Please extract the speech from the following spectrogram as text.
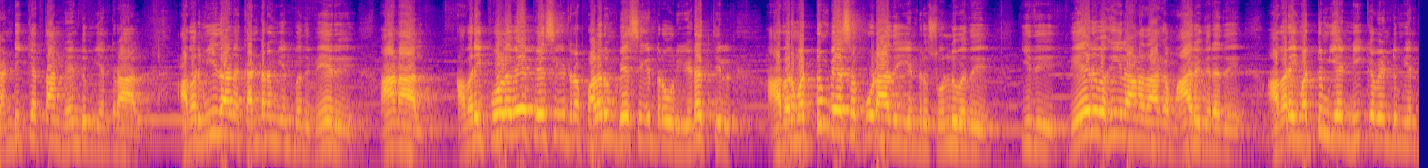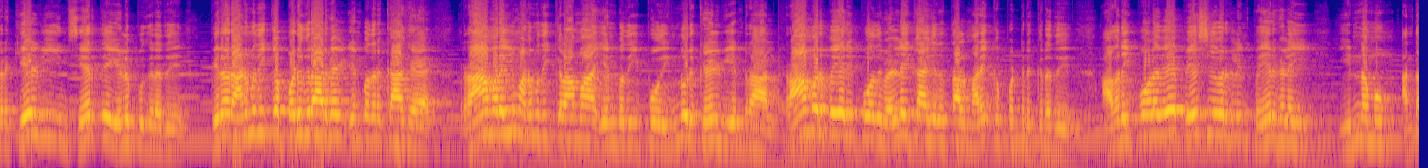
கண்டிக்கத்தான் வேண்டும் என்றால் அவர் மீதான கண்டனம் என்பது வேறு. ஆனால் அவரைப் போலவே பேசுகின்ற பலரும் பேசுகின்ற ஒரு இடத்தில் அவர் மட்டும் பேசக்கூடாது என்று சொல்லுவது இது வேறு வகையிலானதாக மாறுகிறது. அவரை மட்டும் ஏன் நீக்க வேண்டும் என்ற கேள்வியையும் சேர்த்தே எழுப்புகிறது. பிறர் அனுமதிக்கப்படுகிறார்கள் என்பதற்காக ராமரையும் அனுமதிக்கலாமா என்பது இப்போது இன்னொரு கேள்வி என்றால் ராமர் பெயர் இப்போது வெள்ளை காகிதத்தால் மறைக்கப்பட்டிருக்கிறது. அவரைப் போலவே பேசியவர்களின் பெயர்களை இன்னமும் அந்த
